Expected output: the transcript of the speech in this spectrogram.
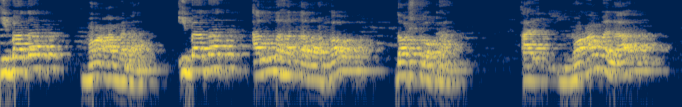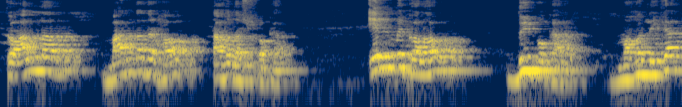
ইবাদত, মহামেলা। ইবাদত আল্লাহ তালার হক, দশ প্রকার। আর মহামেলা তো আল্লাহর বান্দাদের হক, তাহ দশ প্রকার। এলমে কলম দুই প্রকার, মহলিকাত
